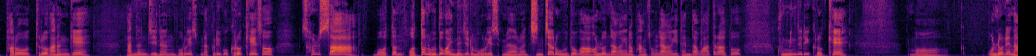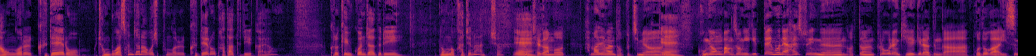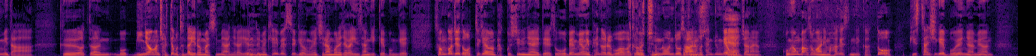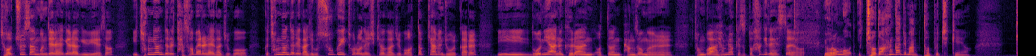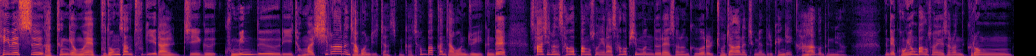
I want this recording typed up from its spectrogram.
바로 들어가는 게 맞는지는 모르겠습니다. 그리고 그렇게 해서 설사 뭐 어떤 어떤 의도가 있는지는 모르겠습니다만 진짜로 의도가 언론 장악이나 방송 장악이 된다고 하더라도 국민들이 그렇게 뭐 언론에 나온 거를 그대로 정부가 선전하고 싶은 거를 그대로 받아들일까요? 그렇게 유권자들이 녹록하지는 않죠. 예. 제가 뭐 한마디만 덧붙이면 예. 공영방송이기 때문에 할 수 있는 어떤 프로그램 기획이라든가 보도가 있습니다. 그 어떤 뭐 민영은 절대 못한다 이런 말씀이 아니라 예를 음. 들면 KBS 경우에 지난번에 제가 인상 깊게 본 게 선거제도 어떻게 하면 바꿀 수 있느냐에 대해서 500명의 패널을 모아가지고 그렇죠. 공론 조사하는 거 그렇죠. 생중계하고 예. 했잖아요. 공영방송 아니면 하겠습니까? 또 비슷한 시기에 뭐 했냐면 저출산 문제를 해결하기 위해서 이 청년들을 다 섭외를 해가지고 그 청년들을 가지고 수구의 토론을 시켜가지고 어떻게 하면 좋을까를 이 논의하는 그러한 어떤 방송을 정부와 협력해서 또 하기도 했어요. 요런 거 저도 한 가지만 덧붙일게요. KBS 같은 경우에 부동산 투기랄지 그 국민들이 정말 싫어하는 자본주의 있지 않습니까? 천박한 자본주의. 근데 사실은 상업방송이나 상업신문들에서는 그거를 조장하는 측면들이 굉장히 강하거든요. 근데 공영방송에서는 그런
